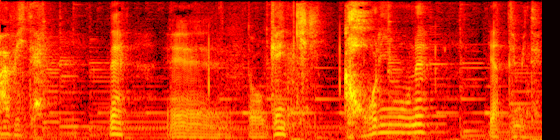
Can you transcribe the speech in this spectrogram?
浴びてねえっ、と元気に香りもねやってみて。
